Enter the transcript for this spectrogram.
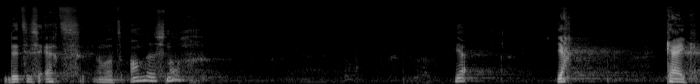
Dit is echt wat anders nog. Ja, kijk,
